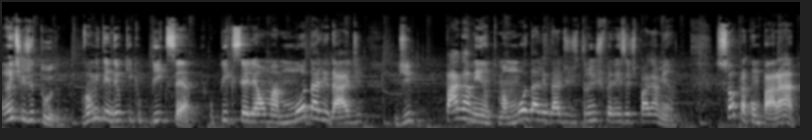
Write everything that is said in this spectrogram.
antes de tudo, vamos entender o que, que o Pix é. O Pix ele é uma modalidade de pagamento, uma modalidade de transferência de pagamento. Só para comparar,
